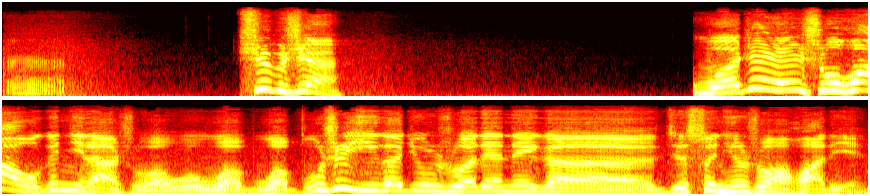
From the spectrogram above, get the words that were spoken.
嗯是不是？我这人说话，我跟你俩说，我我我不是一个就是说的那个就顺情说好话的人，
